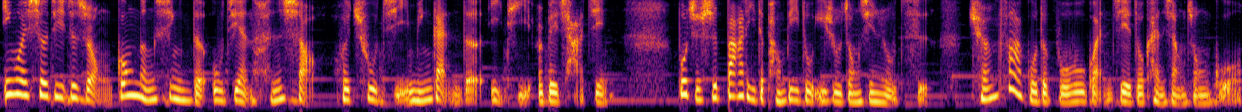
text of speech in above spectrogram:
因为设计这种功能性的物件很少会触及敏感的议题而被查禁。不只是巴黎的庞毕度艺术中心如此，全法国的博物馆界都看向中国。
